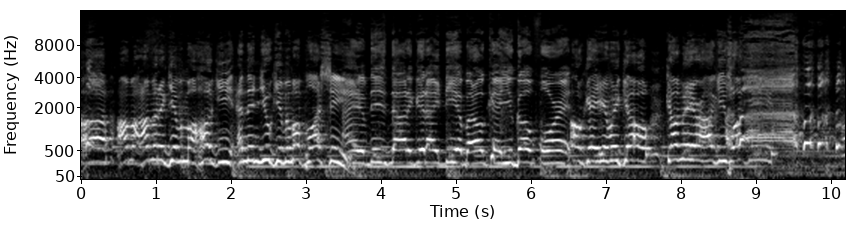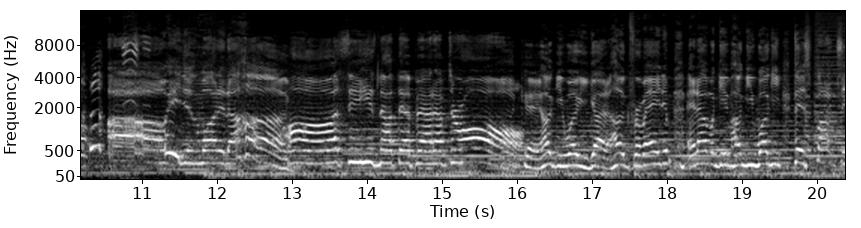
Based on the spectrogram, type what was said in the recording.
Uh, I'm, I'm gonna give him a huggy, and then you give him a plushie. Adam, this is not a good idea, but okay, you go for it. Okay, here we go. Come here, Huggy Wuggy. Oh, he just wanted a hug. Aw, see, he's not that bad after all. Okay, Huggy Wuggy got a hug from Adam, and I'm gonna give Huggy Wuggy this Foxy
